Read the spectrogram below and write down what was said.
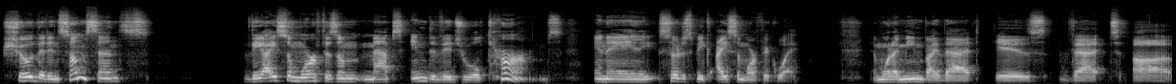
show that in some sense, the isomorphism maps individual terms in a, so to speak, isomorphic way. And what I mean by that is that uh,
